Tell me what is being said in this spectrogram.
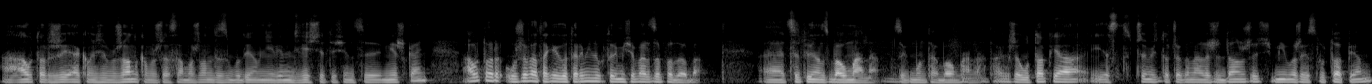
a autor żyje jakąś mrzonką, że samorządy zbudują, nie wiem, 200 tysięcy mieszkań. Autor używa takiego terminu, który mi się bardzo podoba. E, cytując Baumana, Zygmunta Baumana, tak, że utopia jest czymś, do czego należy dążyć, mimo że jest utopią.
